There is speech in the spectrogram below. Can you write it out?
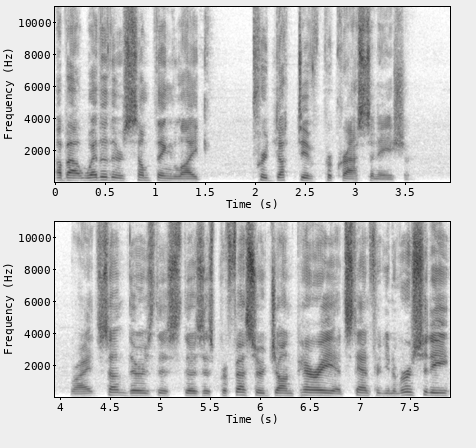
about whether there's something like productive procrastination, right? Some there's this there's this professor John Perry at Stanford University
